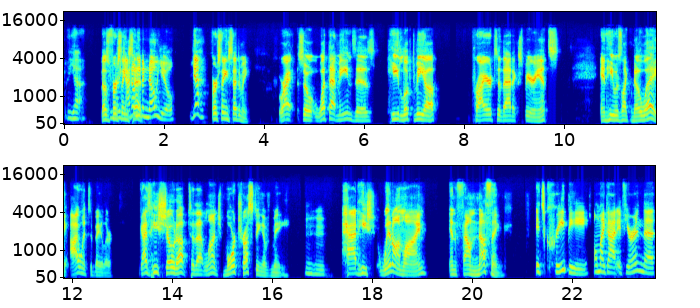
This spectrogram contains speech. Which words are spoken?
Yeah. That was the first like, thing I don't even know you. Yeah. First thing he said to me. Right. So what that means is he looked me up prior to that experience and he was like, no way. I went to Baylor. Guys, he showed up to that lunch more trusting of me. Mm-hmm. Had he sh- went online and found nothing, it's creepy. Oh my God. If you're in the,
